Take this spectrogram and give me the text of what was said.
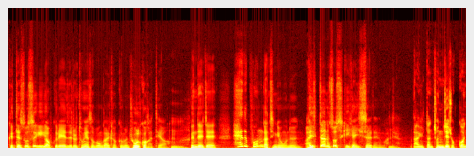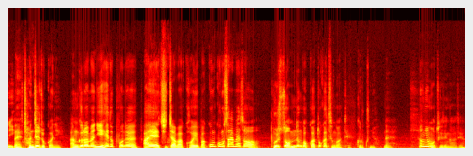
그때 소스기기 업그레이드를 통해서 뭔가를 겪으면 좋을 것 같아요. 음. 근데 이제 헤드폰 같은 경우는 아, 일단은 소스기기가 있어야 되는 것 같아요. 아 일단 전제 조건이 네, 전제 조건이. 안 그러면 이 헤드폰을 아예 진짜 막 거의 막 꽁꽁 싸매서 볼 수 없는 것과 똑같은 것 같아요. 그렇군요. 네. 형님은 어떻게 생각하세요?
